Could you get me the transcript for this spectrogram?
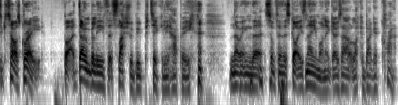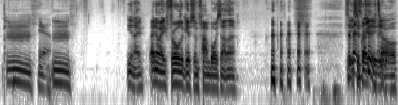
the guitar's great, but I don't believe that Slash would be particularly happy knowing that something that's got his name on it goes out like a bag of crap. Yeah. You know. Anyway, for all the Gibson fanboys out there, So it's a great two. guitar.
